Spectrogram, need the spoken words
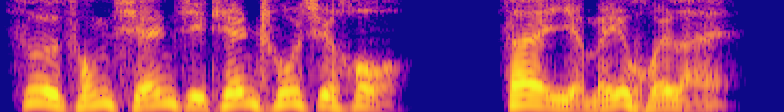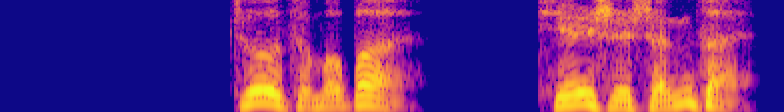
自从前几天出去后，再也没回来。这怎么办？天使神在，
